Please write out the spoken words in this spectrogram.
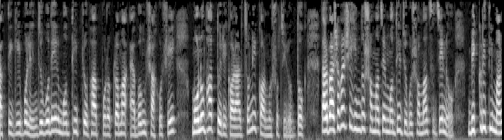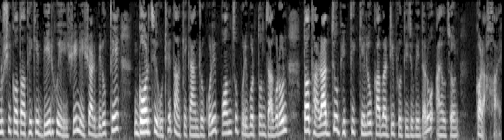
রাখতে গিয়ে বলেন, যুবদের মধ্যে প্রভাব, পরিক্রমা এবং সাহসী মনোভাব তৈরি করার জন্য কর্মসূচির উদ্যোগ। তার পাশাপাশি হিন্দু সমাজের মধ্যে যুব সমাজ যেন বিকৃতি মানসিকতা থেকে বের হয়ে এসে নেশার বিরুদ্ধে গর্জে ওঠে, তাকে কেন্দ্র করে পঞ্চ পরিবর্তন জাগরণ তথা রাজ্য ভিত্তিক খেলো, কাবাডি প্রতিযোগিতারও আয়োজন করা হয়।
